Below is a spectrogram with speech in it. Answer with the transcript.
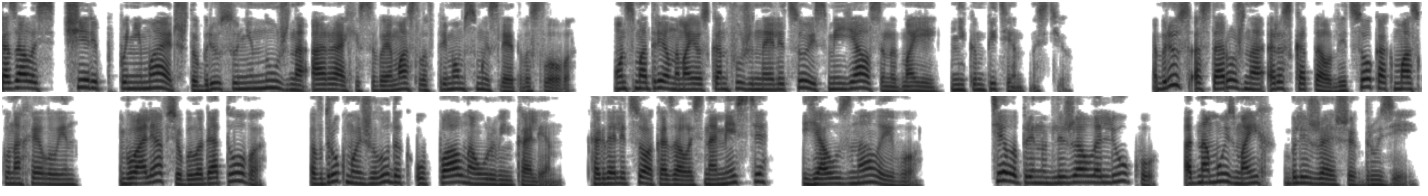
Казалось, череп понимает, что Брюсу не нужно арахисовое масло в прямом смысле этого слова. Он смотрел на мое сконфуженное лицо и смеялся над моей некомпетентностью. Брюс осторожно раскатал лицо, как маску на Хэллоуин. Вуаля, все было готово. Вдруг мой желудок упал на уровень колен. Когда лицо оказалось на месте, я узнала его. Тело принадлежало Люку, одному из моих ближайших друзей.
